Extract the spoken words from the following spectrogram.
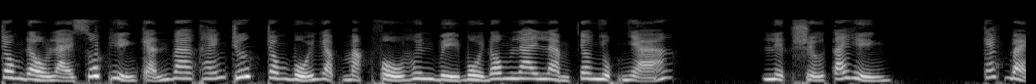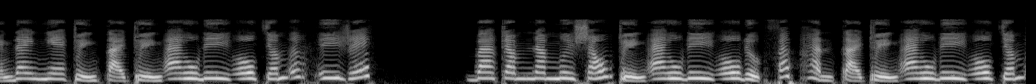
Trong đầu lại xuất hiện cảnh ba tháng trước trong buổi gặp mặt phụ huynh bị Bùi Đông Lai làm cho nhục nhã. Lịch sử tái hiện các bạn đang nghe truyện tại truyện audio.fiz 356 truyện audio được phát hành tại truyện audio.fiz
